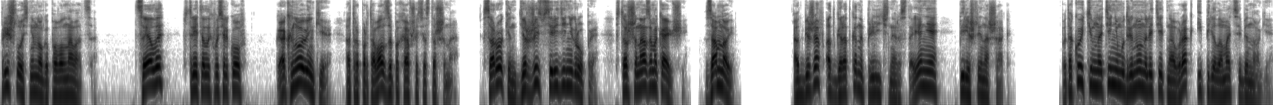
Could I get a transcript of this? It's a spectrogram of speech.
пришлось немного поволноваться. «Целы?» — встретил их Васильков. «Как новенькие!» отрапортовал запыхавшийся старшина. «Сорокин, держись в середине группы. Старшина замыкающий. За мной!» Отбежав от городка на приличное расстояние, перешли на шаг. По такой темноте не мудрено налететь на враг и переломать себе ноги.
